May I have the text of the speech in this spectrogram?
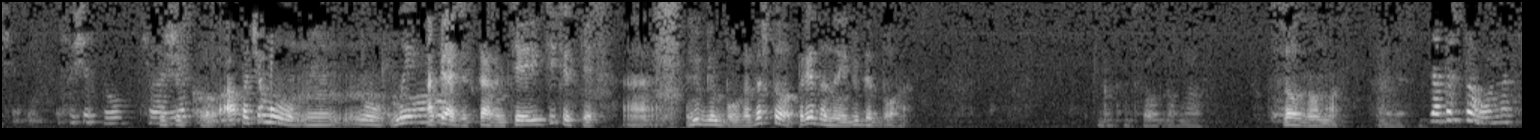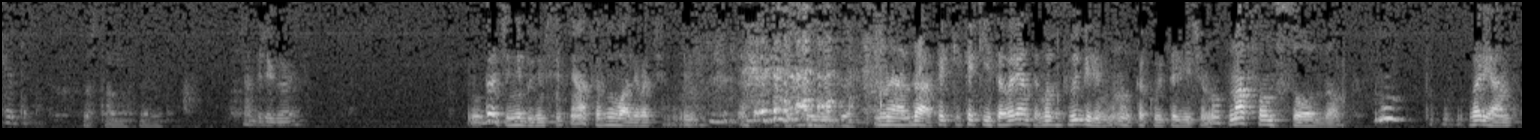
существу, человеку. Существу. А почему ну, мы, опять же скажем, теоретически э, любим Бога? За что преданные любят Бога? Он создал нас. Создал нас. Конечно. За то, что Он нас любит. За что он нас любит. Оберегает. Ну, давайте не будем стесняться, вываливать. Да, да, какие-то варианты. Может, выберем ну, какую-то вещь. Ну, нас он создал. Ну, вариант.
